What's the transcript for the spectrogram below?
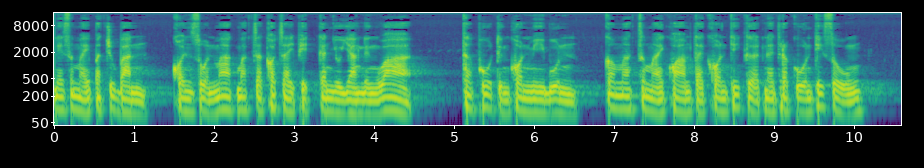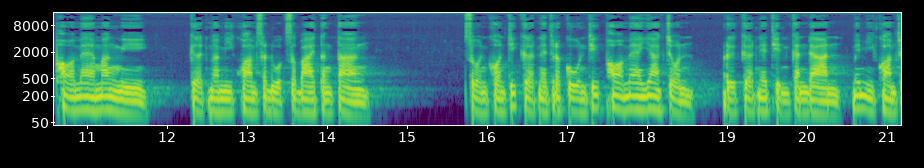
ในสมัยปัจจุบัน คนส่วนมากมักจะเข้าใจผิดกันอยู่อย่างหนึ่งว่า ถ้าพูดถึงคนมีบุญ ก็มักจะหมายความแต่คนที่เกิดในตระกูลที่สูง พ่อแม่มั่งมี เกิดมามีความสะดวกสบายต่างๆ ส่วนคนที่เกิดในตระกูลที่พ่อแม่ยากจน หรือเกิดในถิ่นกันดารไม่มีความเจ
